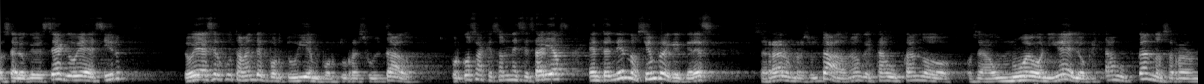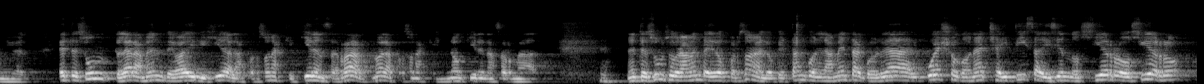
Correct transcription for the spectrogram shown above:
o sea, lo que sea que voy a decir, lo voy a decir justamente por tu bien, por tu resultado, por cosas que son necesarias, entendiendo siempre que querés cerrar un resultado, ¿no? Que estás buscando, o sea, un nuevo nivel o que estás buscando cerrar un nivel. Este Zoom claramente va dirigido a las personas que quieren cerrar, no a las personas que no quieren hacer nada. En este Zoom seguramente hay dos personas, los que están con la meta colgada al cuello con hacha y tiza diciendo cierro o cierro,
